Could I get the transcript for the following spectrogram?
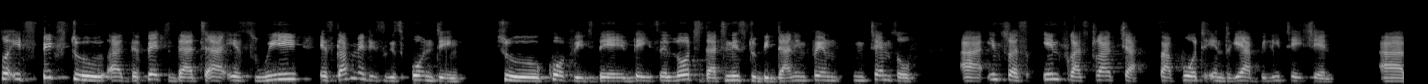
So it speaks to uh, the fact that uh, as we, as government is responding to COVID, there, there is a lot that needs to be done in, in terms of uh, infrastructure support and rehabilitation uh,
